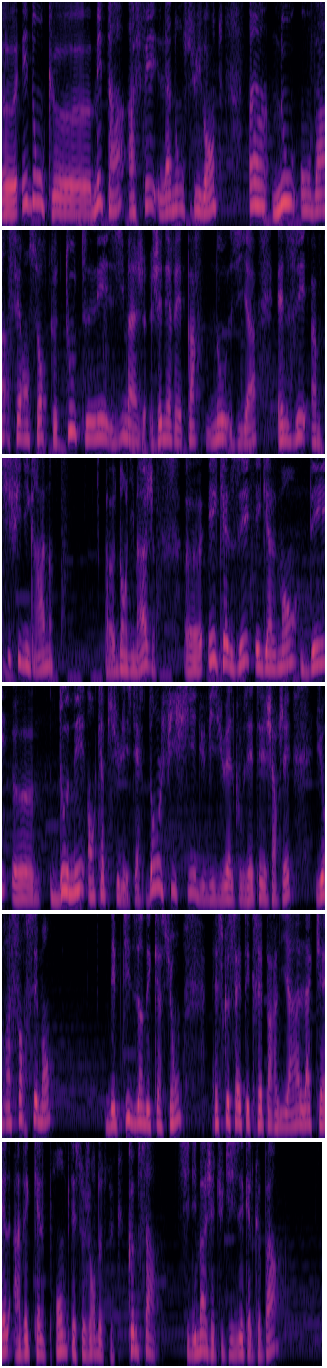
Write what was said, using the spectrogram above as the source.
euh, et donc euh, Meta a fait l'annonce suivante. Un, nous, on va faire en sorte que toutes les images générées par nos IA, elles aient un petit filigrane dans l'image euh, et qu'elles aient également des euh, données encapsulées. C'est-à-dire dans le fichier du visuel que vous avez téléchargé, il y aura forcément des petites indications. Est-ce que ça a été créé par l'IA Laquelle Avec quel prompt Et ce genre de truc. Comme ça, si l'image est utilisée quelque part,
